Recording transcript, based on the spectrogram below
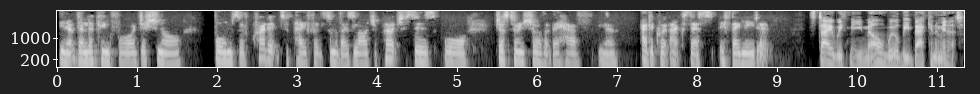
you know, they're looking for additional forms of credit to pay for some of those larger purchases or just to ensure that they have, you know, adequate access if they need it. Stay with me, Mel. We'll be back in a minute.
